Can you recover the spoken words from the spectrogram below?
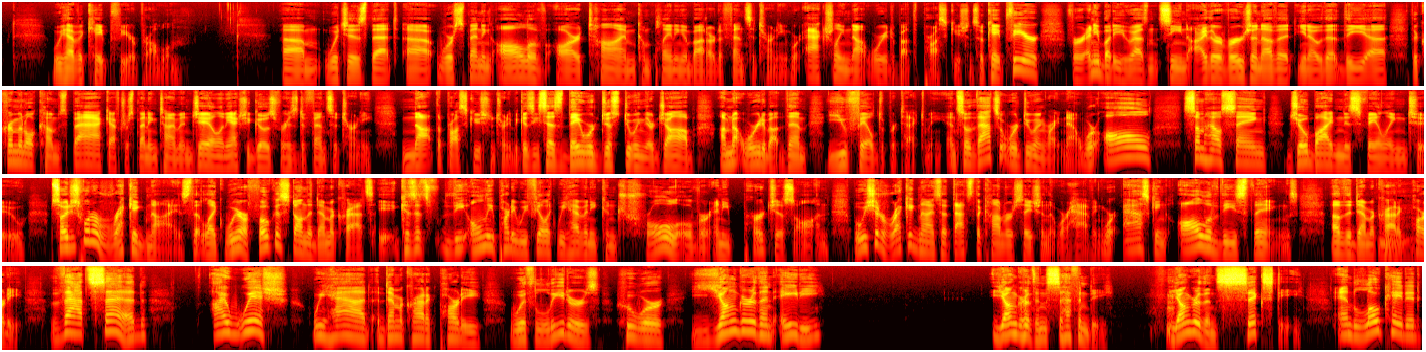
we have a Cape Fear problem um, which is that uh, we're spending all of our time complaining about our defense attorney. We're actually not worried about the prosecution. So Cape Fear, for anybody who hasn't seen either version of it, you know the the uh, the criminal comes back after spending time in jail, and he actually goes for his defense attorney, not the prosecution attorney, because he says they were just doing their job. I'm not worried about them. You failed to protect me, and so that's what we're doing right now. We're all somehow saying Joe Biden is failing too. So I just want to recognize that like we are focused on the Democrats because it's the only party we feel like we have any control over, any purchase on. But we should recognize that that's the conversation that we're having. We're asking all of these things of the Democratic mm. Party. That said, I wish we had a Democratic Party with leaders who were younger than 80, younger than 70, younger than 60, and located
